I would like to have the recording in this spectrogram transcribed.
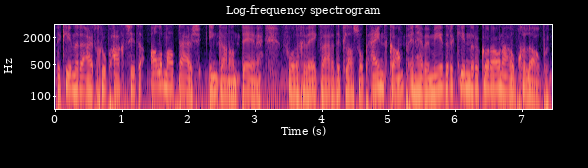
De kinderen uit groep 8 zitten allemaal thuis in quarantaine. Vorige week waren de klassen op eindkamp en hebben meerdere kinderen corona opgelopen.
